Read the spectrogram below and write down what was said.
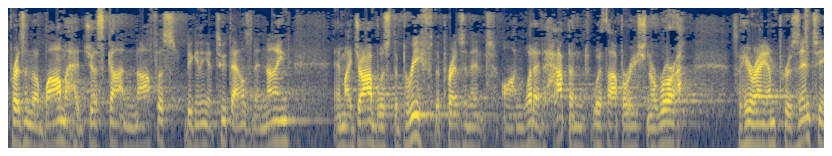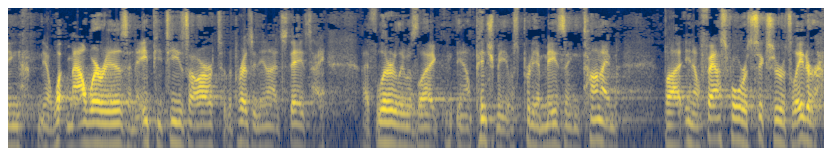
President Obama had just gotten in office beginning of 2009 and my job was to brief the president on what had happened with Operation Aurora. So here I am presenting, you know, what malware is and APTs are to the president of the United States. I, I literally was like, you know, pinch me. It was pretty amazing time. But, you know, fast forward six years later,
